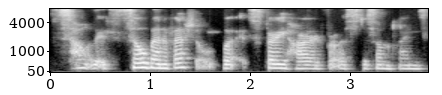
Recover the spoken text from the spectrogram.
so it's so beneficial, but it's very hard for us to sometimes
